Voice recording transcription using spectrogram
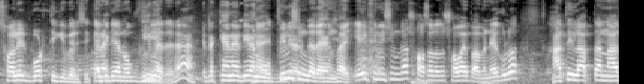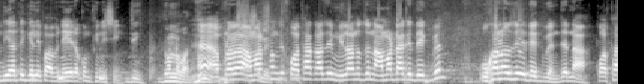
সলিড বোর্ড থেকে বেরিয়েছে ক্যানাডিয়ান ওক ভিনিয়ারের হ্যাঁ? এটা ক্যানাডিয়ান ওক ফিনিশিংটা দেখেন ভাই এই ফিনিশিংটা সচরাচর সবাই পাবেন। এগুলো হাতি লাত্তা না দিয়াতে গেলে পাবেন এইরকম ফিনিশিং জি ধন্যবাদ। হ্যাঁ আপনারা আমার সঙ্গে কথা কাজে মিলানোর জন্য আমারটা আগে দেখবেন ওখানেও যে দেখবেন যে না কথা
